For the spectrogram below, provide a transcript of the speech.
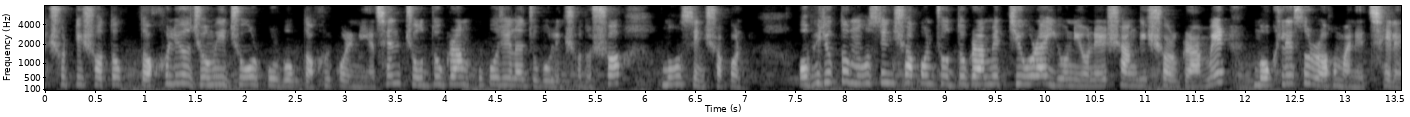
একষট্টি শতক দখলীয় জমি জোরপূর্বক দখল করে নিয়েছেন চোদ্দ গ্রাম উপজেলা যুবলীগ সদস্য মহসিন স্বপন। অভিযুক্ত মহসিন স্বপন চোদ্দ গ্রামের চিওড়া ইউনিয়নের সাঙ্গীশ্বর গ্রামের মোখলেসুর রহমানের ছেলে।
